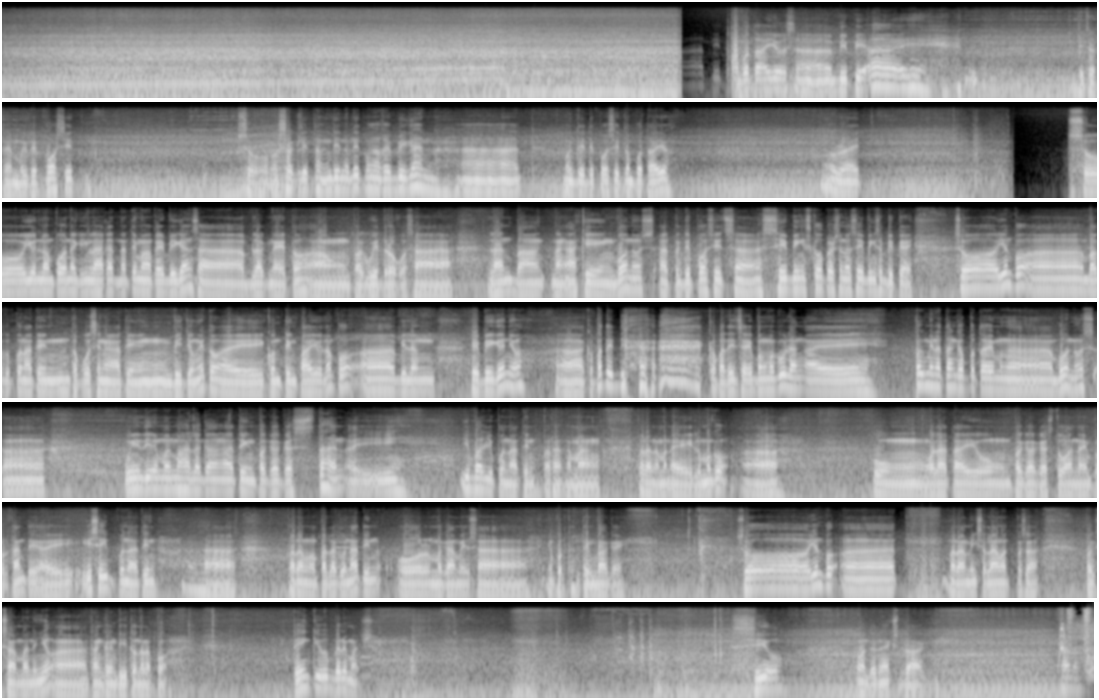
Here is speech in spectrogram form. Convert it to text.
po tayo sa BPI Dito tayo mag-deposit. So saglit lang din ulit mga kaibigan. At magde-deposit lang po tayo. Alright So, yun lang po naging lakad natin mga kaibigan sa vlog na ito. Ang pag-withdraw ko sa land bank ng aking bonus at pag-deposit sa savings ko, personal savings sa BPI. So, yun po. ah, bago po natin tapusin ang ating video ito ay konting payo lang po ah, bilang kaibigan nyo, ah, kapatid. kapatid sa ibang magulang ay pag may natanggap po tayo mga bonus, ah, kung hindi naman mahalaga ang ating paggagastahan ay i-value po natin para namang para naman ay lumago. Ah, kung wala tayong paggagastuhan na importante ay i-save po natin ah, para mapalago natin or magamit sa importanteng bagay. So yun po at maraming salamat po sa pagsama ninyo at hanggang dito na lang po Thank you very much. See you on the next vlog. Ano?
